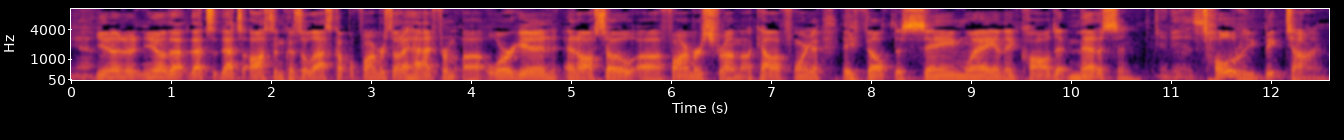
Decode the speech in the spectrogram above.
Yeah. You know, you know that that's that's awesome because the last couple farmers that I had from uh, Oregon and also uh, farmers from uh, California, they felt the same way and they called it medicine. It is. Totally, big time.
